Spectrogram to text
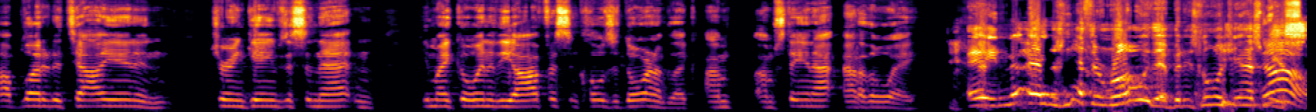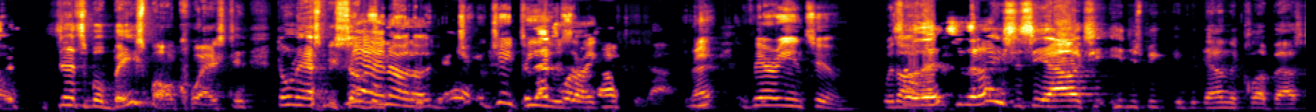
hot blooded Italian and during games this and that and he might go into the office and close the door and I'm like I'm I'm staying out, out of the way. Hey, no, hey, there's nothing wrong with that, but as long as you ask me a sensible baseball question, don't ask me something. Yeah, no, no. JP So was like about, right? very in tune with so all it. so then I used to see Alex. He, he'd just be down in the clubhouse.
